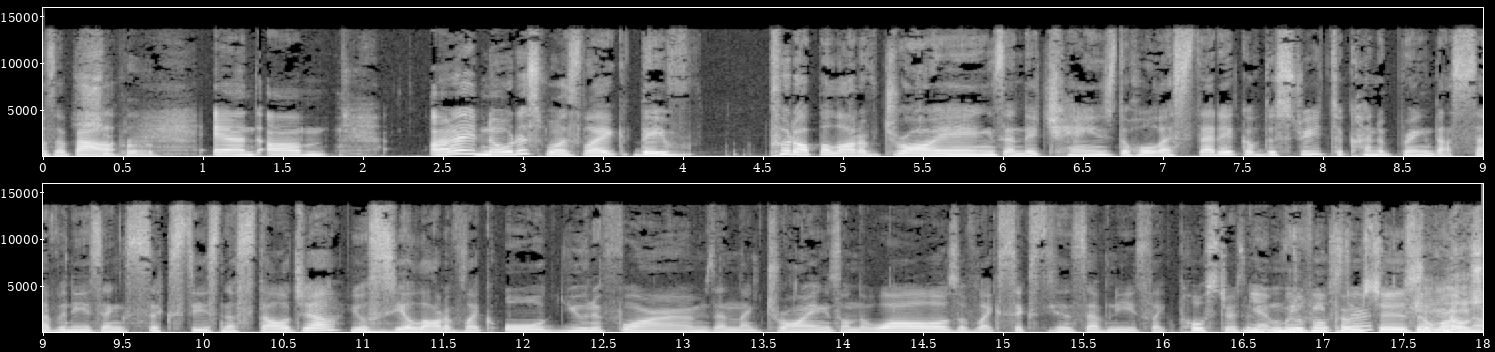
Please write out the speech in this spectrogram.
was about. Superb. And um, what I noticed was like they've put up a lot of drawings and they changed the whole aesthetic of the street to kind of bring that 70s and 60s nostalgia. You'll see a lot of mm. like old uniforms and like drawings on the walls of like 60s and 70s like posters and Yeah, movie, movie posters and Chongno's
